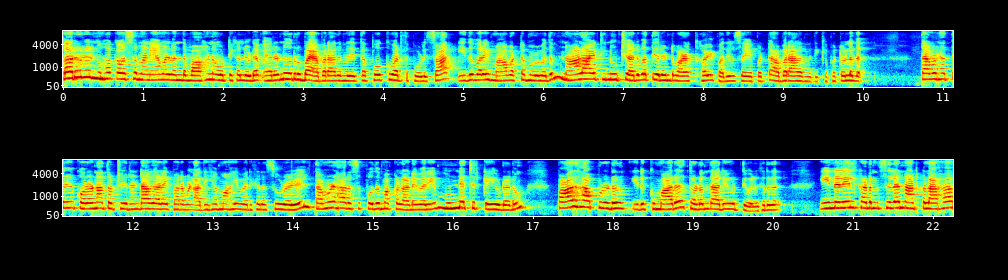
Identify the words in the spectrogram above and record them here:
கரூரில் முகக்கவசம் அணியாமல் வந்த வாகன ஓட்டிகளிடம் இருநூறு ரூபாய் அபராதம் விதித்த போக்குவரத்து போலீசார் இதுவரை மாவட்டம் முழுவதும் நாலாயிரத்தி நூற்றி அறுபத்தி இரண்டு வழக்குகள் பதிவு செய்யப்பட்டு அபராதம் விதிக்கப்பட்டுள்ளது. தமிழகத்தில் கொரோனா தொற்று இரண்டாவது அலை பரவல் அதிகமாகி வருகிற சூழலில் தமிழக அரசு பொதுமக்கள் அனைவரையும் முன்னெச்சரிக்கையுடனும் பாதுகாப்புடனும் இருக்குமாறு தொடர்ந்து அறிவுறுத்தி வருகிறது. இந்நிலையில் கடந்த சில நாட்களாக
